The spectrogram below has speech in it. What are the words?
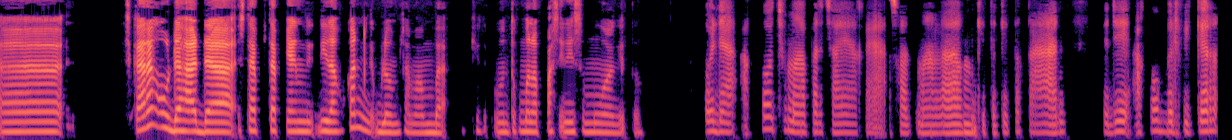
eh, sekarang udah ada step-step yang dilakukan belum sama mbak gitu, untuk melepas ini semua gitu? Udah aku cuma percaya kayak saat malam gitu-gitu kan. Jadi aku berpikir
